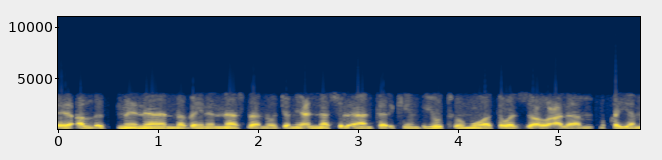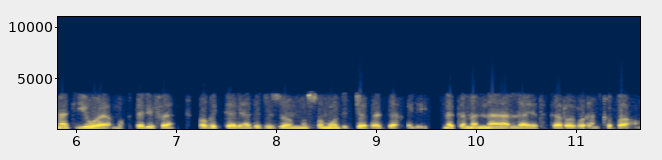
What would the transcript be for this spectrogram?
آه، الاطمئنان ما بين الناس لأنه جميع الناس الآن تاركين بيوتهم وتوزعوا على مقيمات إيواء مختلفة وبالتالي هذا جزء من صمود الجبهة الداخلية، نتمنى الا يتكرر انقطاعهم.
